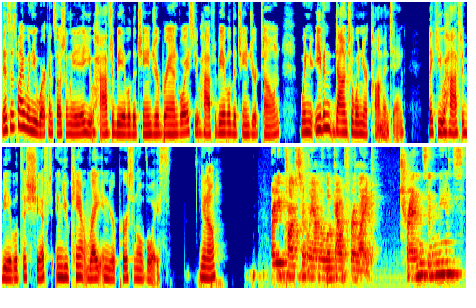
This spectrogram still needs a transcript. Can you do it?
This is why when you work in social media, you have to be able to change your brand voice. You have to be able to change your tone when you're even down to when you're commenting. Like you have to be able to shift and you can't write in your personal voice, you know? Are you constantly on the lookout for like trends and memes?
